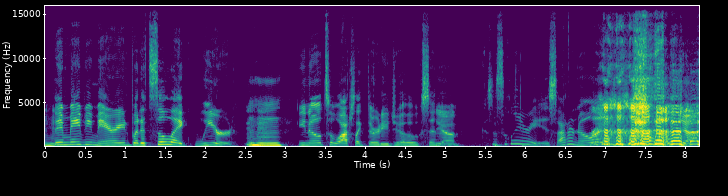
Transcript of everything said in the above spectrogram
Mhm. They may be married, but it's still like weird, hmm you know, to watch like dirty jokes and Yeah. because it's hilarious. I don't know. Right. Yeah.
